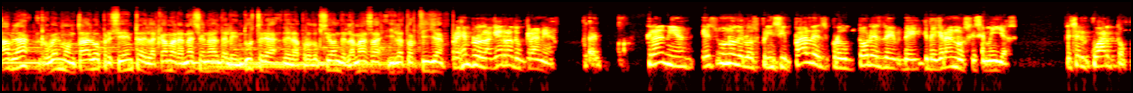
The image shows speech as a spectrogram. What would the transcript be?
Habla Rubén Montalo, presidente de la Cámara Nacional de la Industria de la Producción de la Masa y la Tortilla. Por ejemplo, la guerra de Ucrania. Ucrania es uno de los principales productores de, de- de granos y semillas. Es el cuarto.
